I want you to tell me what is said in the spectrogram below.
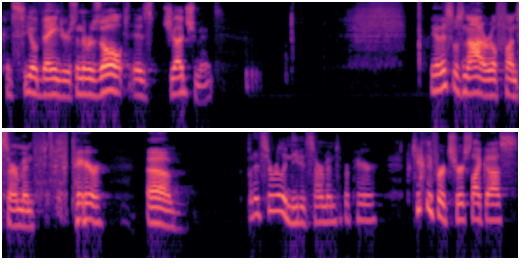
concealed dangers, and the result is judgment. Know, this was not a real fun sermon to prepare, um, but it's a really needed sermon to prepare, particularly for a church like us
